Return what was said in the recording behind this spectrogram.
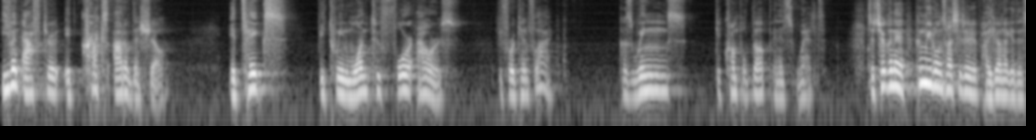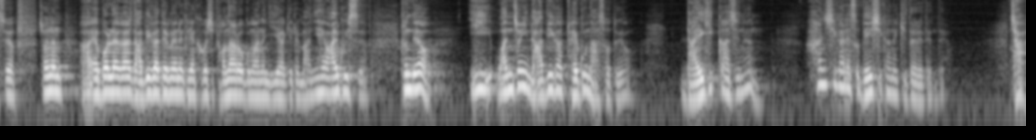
even after it cracks out of the shell, it takes between one to four hours before it can fly. Because wings get crumpled up and it's wet. 제가 최근에 흥미로운 사실을 발견하게 됐어요. 저는 아, 애벌레가 나비가 되면 그냥 그것이 변화로구만 이야기를 많이 해요. 알고 있어요. 그런데요, 이 완전히 나비가 되고 나서도요, 날기까지는 1시간에서 4시간을 기다려야 된대요. 자,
